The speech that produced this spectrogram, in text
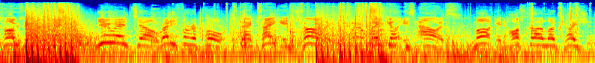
Closing with Baker. New intel, ready for report. They're taking Charlie. Baker is ours. Marking hostile locations.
